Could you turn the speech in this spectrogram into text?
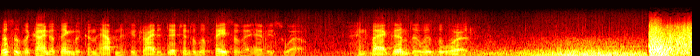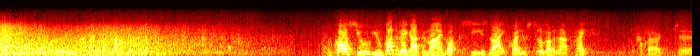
This is the kind of thing that can happen if you try to ditch into the face of a heavy swell. In fact, into is the word. Of course, you, you've got to make up your mind what the sea is like while you've still got enough height. About uh,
